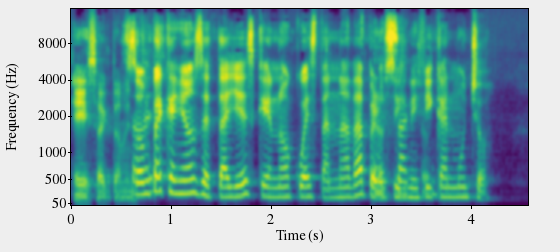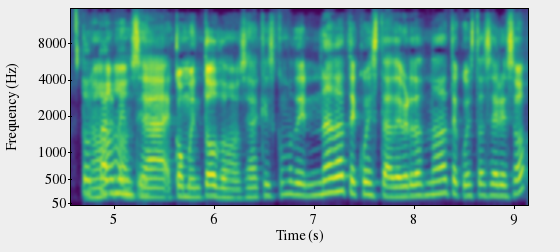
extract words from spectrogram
Exactamente. son pequeños detalles que no cuestan nada, pero Exacto. significan mucho. ¿no? Totalmente. O sea, como en todo, o sea, que es como de nada te cuesta, de verdad nada te cuesta hacer eso,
